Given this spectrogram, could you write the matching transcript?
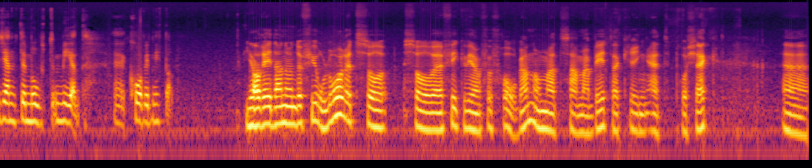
gentemot med eh, covid-19? Ja, redan under fjolåret så, så eh, fick vi en förfrågan om att samarbeta kring ett projekt eh,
